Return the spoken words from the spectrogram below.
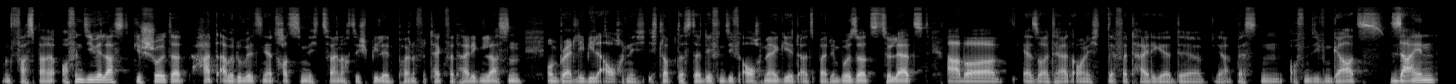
unfassbare offensive Last geschultert hat, aber du willst ihn ja trotzdem nicht 82 Spiele in Point of Attack verteidigen lassen und Bradley Beal auch nicht. Ich glaube, dass da defensiv auch mehr geht als bei den Wizards zuletzt, aber er sollte halt auch nicht der Verteidiger der ja, besten offensiven Guards sein.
